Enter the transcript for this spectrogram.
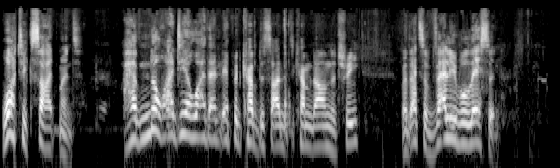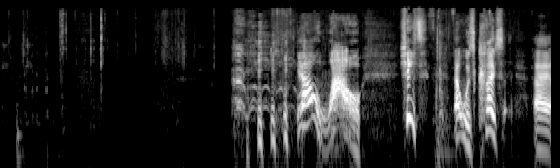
what excitement. I have no idea why that leopard cub decided to come down the tree, but that's a valuable lesson. oh, wow. Jeez, that was close. Uh,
